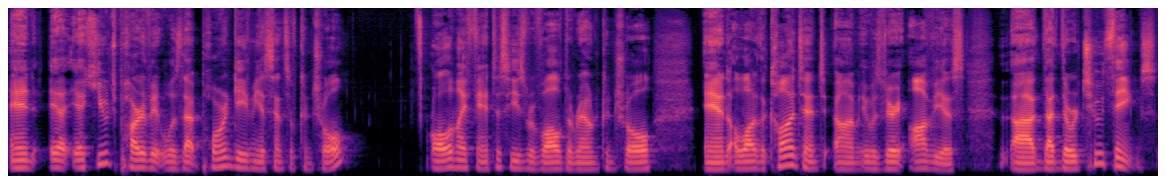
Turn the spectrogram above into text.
And a, a, huge part of it was that porn gave me a sense of control. All of my fantasies revolved around control. And a lot of the content, um, it was very obvious uh, that there were two things,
